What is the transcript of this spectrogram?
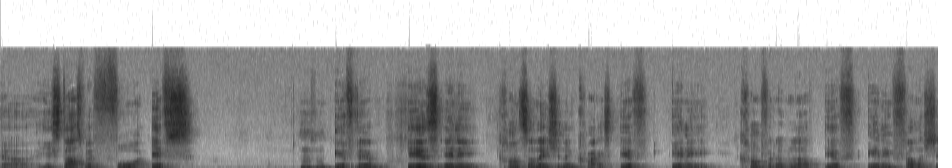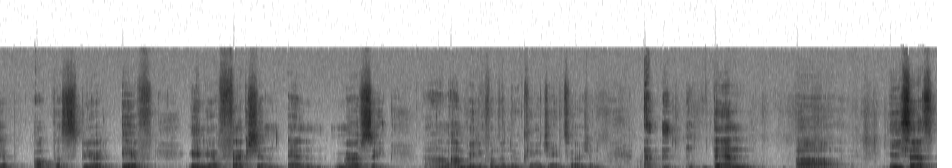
uh, he starts with four ifs. Mm-hmm. If there is any consolation in Christ, if any comfort of love, if any fellowship of the Spirit, if any affection and mercy, um, I'm reading from the New King James Version, then uh, he says,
